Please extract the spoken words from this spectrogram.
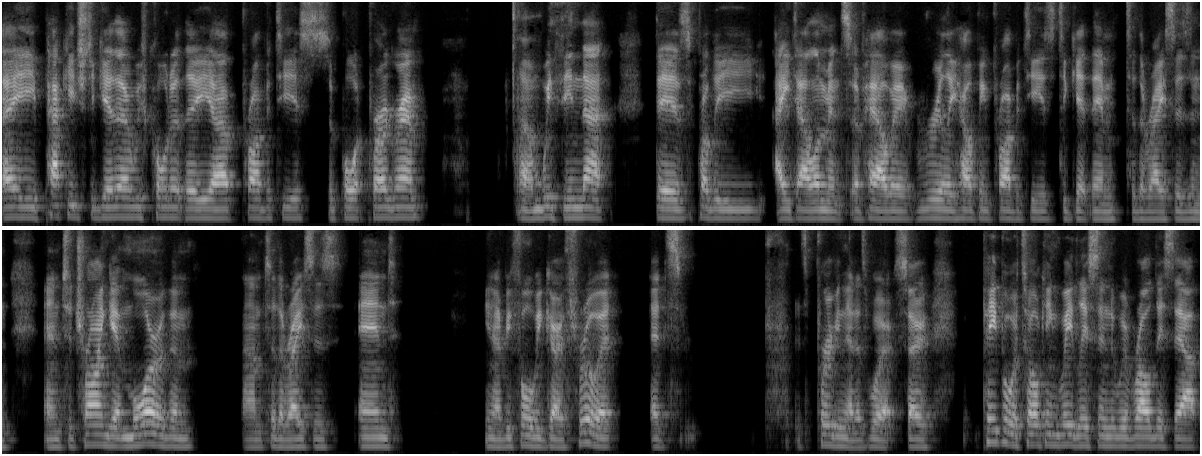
a package together. We've called it the uh, privateer support program. Um, within that, there's probably eight elements of how we're really helping privateers to get them to the races and and to try and get more of them um, to the races. And you know, before we go through it, it's it's proving that it's worked. So people were talking, we listened, we've rolled this out,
